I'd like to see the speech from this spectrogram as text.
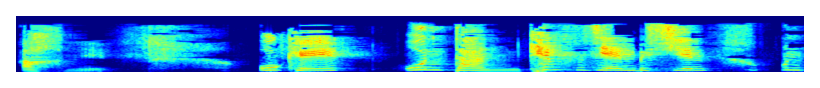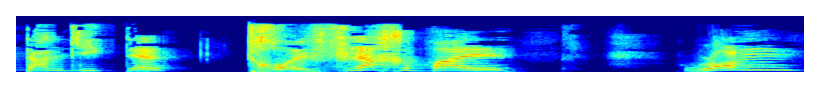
Ach nee. Okay. Und dann kämpfen sie ein bisschen und dann liegt der Troll flach, weil Ron,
